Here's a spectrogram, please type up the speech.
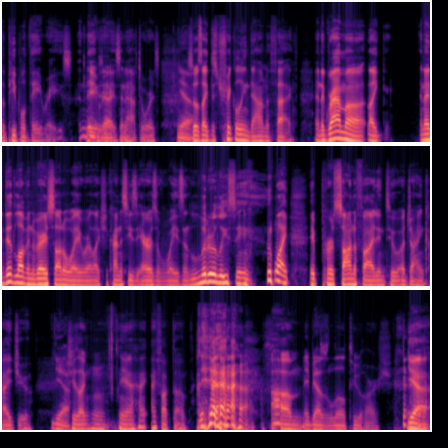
the people they raise and they raise and afterwards. Yeah. So it's like this trickling down effect. And the grandma, like, and I did love in a very subtle way where like she kind of sees the errors of ways and literally seeing like it personified into a giant kaiju. yeah. She's like, hmm, yeah, I, I fucked up. um, Maybe I was a little too harsh. yeah,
